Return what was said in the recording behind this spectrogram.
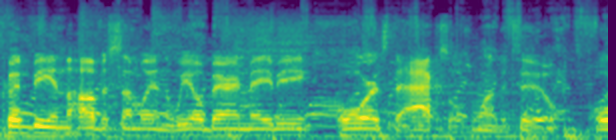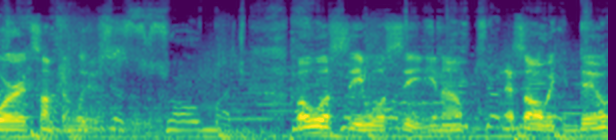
could be in the hub assembly and the wheel bearing maybe, or it's the axles, one of the two, or it's something loose. But we'll see, we'll see, you know? That's all we can do.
